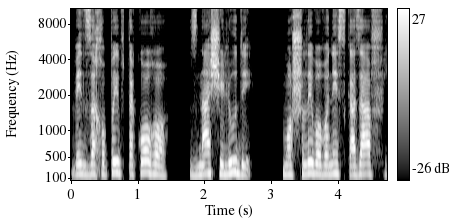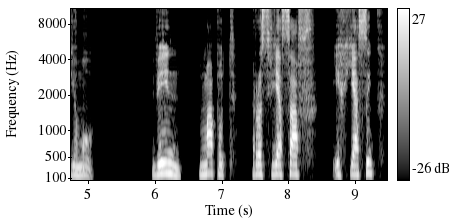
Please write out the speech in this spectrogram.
Він захопив такого з наші люди. Можливо, вони сказав йому. Він, мапут, розв'ясав їх язик.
